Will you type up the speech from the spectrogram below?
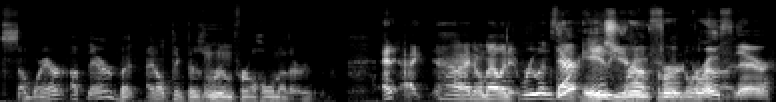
somewhere up there, but I don't think there's room for a whole nother. And I, I don't know, and it ruins there that is room the for north growth side. there.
